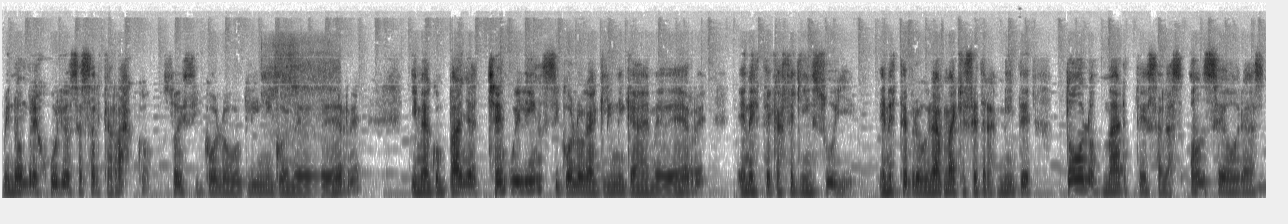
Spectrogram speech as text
Mi nombre es Julio César Carrasco, soy psicólogo clínico MDR y me acompaña Chen Wilin, psicóloga clínica MDR, en este Café Kinsuyi, en este programa que se transmite todos los martes a las 11 horas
